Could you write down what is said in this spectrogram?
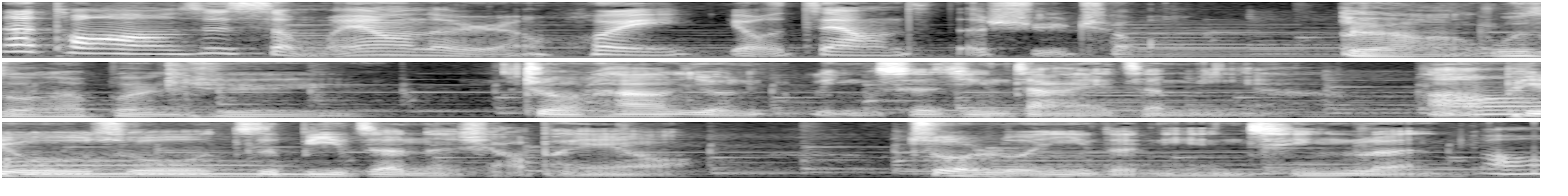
那通常是什么样的人会有这样子的需求？对啊，为什么他不能去？就他有领身心障碍证明啊，啊，哦譬如说自闭症的小朋友，坐轮椅的年轻人，哦，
